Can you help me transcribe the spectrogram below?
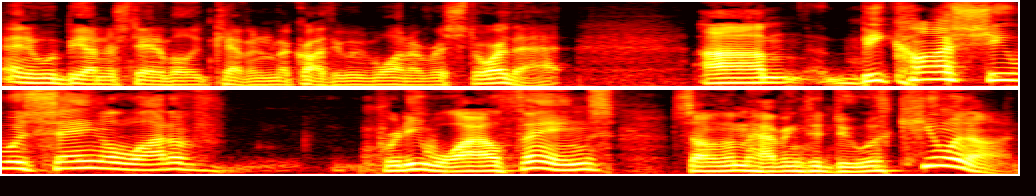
and it would be understandable that Kevin McCarthy would want to restore that um, because she was saying a lot of pretty wild things, some of them having to do with QAnon.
